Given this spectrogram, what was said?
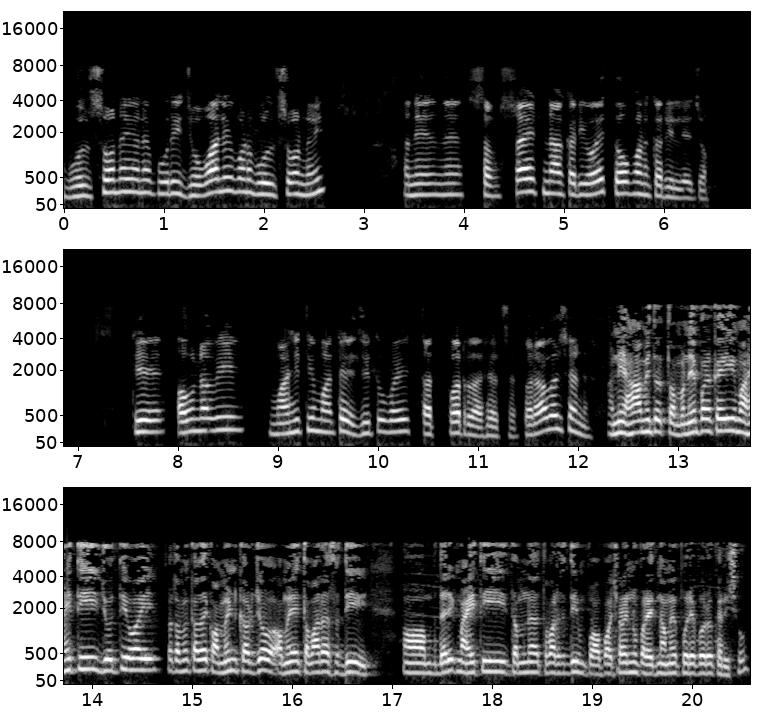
ભૂલશો નહીં અને પૂરી જોવાની પણ ભૂલશો નહીં. અને એને સબસ્ક્રાઇબ ના કરી હોય તો પણ કરી લેજો. કે અવનવી માહિતી માટે જીતુભાઈ તત્પર રહે છે. બરાબર છે ને? અને હા મિત્રો તમને પણ કઈ માહિતી જોતી હોય તો તમે કદાચ કોમેન્ટ કરજો. અમે તમારા સુધી દરેક માહિતી તમને તમારા સુધી પહો- પહોંચાડવાનો પ્રયત્ન અમે પૂરેપૂરો કરીશું.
